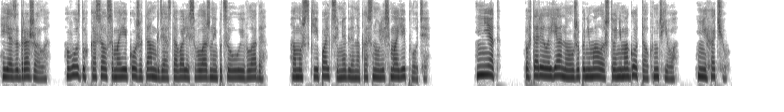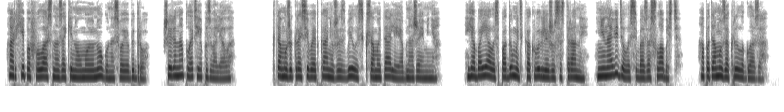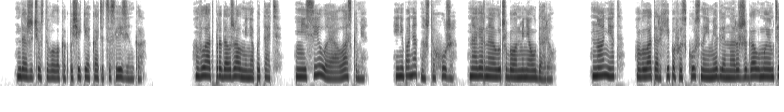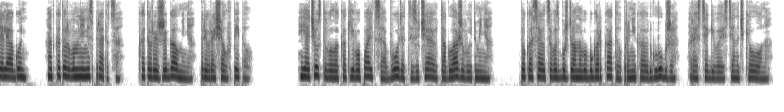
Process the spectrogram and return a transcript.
Я задрожала. Воздух касался моей кожи там, где оставались влажные поцелуи Влада, а мужские пальцы медленно коснулись моей плоти. «Нет», — повторила я, но уже понимала, что не могу оттолкнуть его. «Не хочу». Архипов властно закинул мою ногу на свое бедро. Ширина платья позволяла. К тому же красивая ткань уже сбилась к самой талии, обнажая меня. Я боялась подумать, как выгляжу со стороны, ненавидела себя за слабость, а потому закрыла глаза. Даже чувствовала, как по щеке катится слезинка. Влад продолжал меня пытать. Не силой, а ласками. И непонятно, что хуже. Наверное, лучше бы он меня ударил. Но нет. Влад Архипов искусно и медленно разжигал в моем теле огонь, от которого мне не спрятаться, который сжигал меня, превращал в пепел. Я чувствовала, как его пальцы обводят, изучают, оглаживают меня. То касаются возбужденного бугорка, то проникают глубже, растягивая стеночки лона.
